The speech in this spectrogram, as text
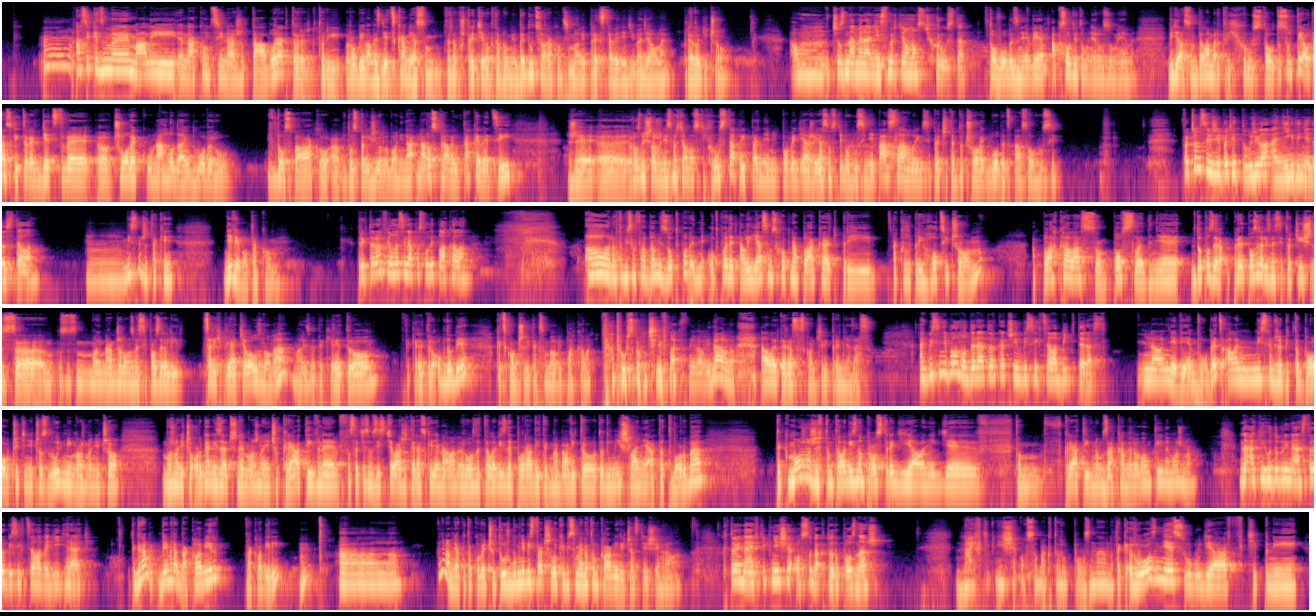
asi keď sme mali na konci nášho tábora, ktorý, ktorý robievame s deckami, ja som teda už tretí rok tam robím vedúcu a na konci mali predstavenie divadelné pre rodičov. Um, čo znamená nesmrteľnosť chrústa? To vôbec neviem, absolútne tomu nerozumiem. Videla som veľa mŕtvych chrústov. To sú tie otázky, ktoré v detstve e, človeku nahlodajú dôveru v dospelákov a v dospelý život, lebo oni na, narozprávajú také veci, že e, rozmýšľaš o nesmrteľnosti chrústa, prípadne mi povedia, že ja som s tebou husy nepásla a hovorím si, prečo tento človek vôbec pásol husy. Po čom si v živote túžila a nikdy nedostala? Mm, myslím, že také... Neviem o takom. Pri ktorom filme si naposledy plakala? Oh, na to by som chcela veľmi zodpovedne odpovedať, ale ja som schopná plakať pri, akože pri hocičom, a plakala som posledne. Dopozera, pre, pozerali sme si totiž s, s mojim manželom, sme si pozerali celých priateľov znova. Mali sme taký retro, také retro obdobie. Keď skončili, tak som veľmi plakala. A to už skončili vlastne veľmi dávno. Ale teraz sa skončili pre mňa zas. Ak by si nebola moderátorka, čím by si chcela byť teraz? No, neviem vôbec, ale myslím, že by to bolo určite niečo s ľuďmi, možno niečo možno niečo organizačné, možno niečo kreatívne. V podstate som zistila, že teraz, keď aj máme rôzne televízne porady, tak ma baví to, to vymýšľanie a tá tvorba. Tak možno, že v tom televíznom prostredí, ale niekde v tom v kreatívnom zakamerovom týme možno. Na aký hudobný nástroj by si chcela vedieť hrať? Tak hrám, viem hrať na klavír, na klavíri. Hm? A nemám nejakú takú väčšiu túžbu. Mne by stačilo, keby som aj na tom klavíri častejšie hrala. Kto je najvtipnejšia osoba, ktorú poznáš? Najvtipnejšia osoba, ktorú poznám? No tak rôzne sú ľudia vtipní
